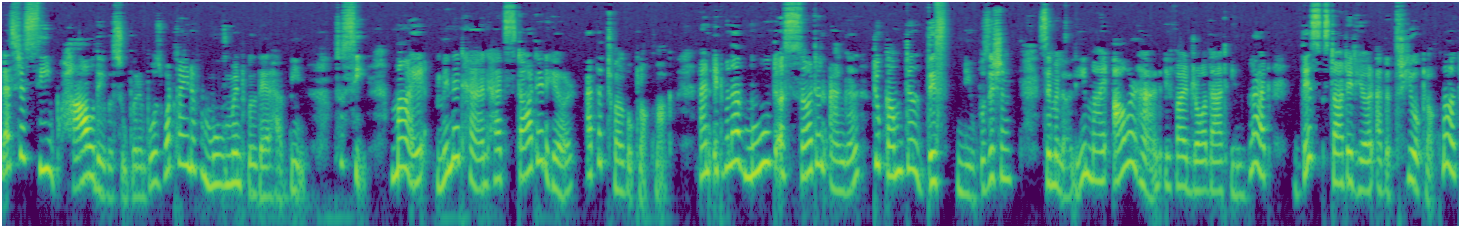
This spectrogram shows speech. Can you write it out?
Let's just see how they will superimpose. What kind of a movement will there have been? So see, my minute hand had started here at the 12 o'clock mark and it will have moved a certain angle to come till this new position. Similarly, my hour hand, if I draw that in black, this started here at the 3 o'clock mark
